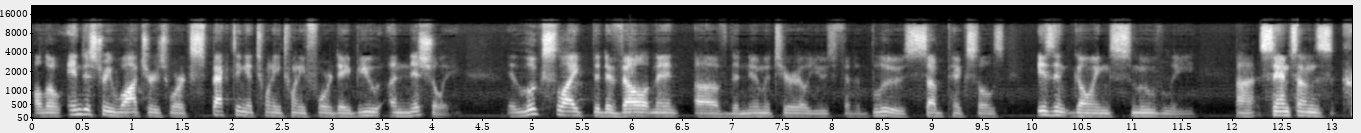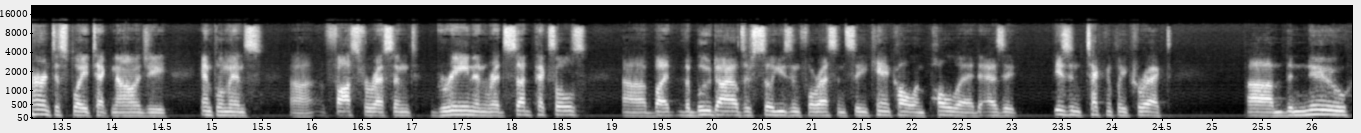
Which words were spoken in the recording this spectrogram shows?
although industry watchers were expecting a 2024 debut initially. It looks like the development of the new material used for the blues, subpixels, isn't going smoothly. Uh, Samsung's current display technology implements uh, phosphorescent green and red subpixels, uh, but the blue diodes are still using fluorescence, so you can't call them POLED as it isn't technically correct. Um, the new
